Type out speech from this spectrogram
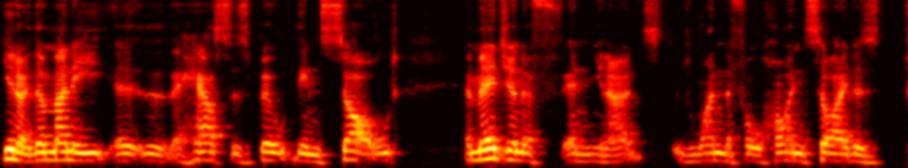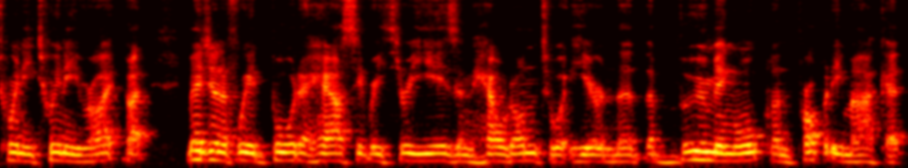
you know, the money, uh, the house is built, then sold imagine if and you know it's, it's, wonderful hindsight is 2020 right? But imagine if we had bought a house every three years and held on to it here in the, the booming auckland property market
